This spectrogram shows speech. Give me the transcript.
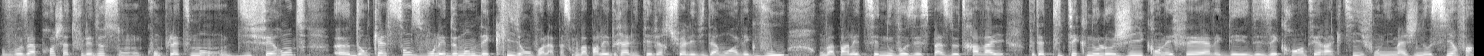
vos approches à tous les deux sont complètement différentes. Euh, dans quel sens vont les demandes des clients? Voilà, parce qu'on va parler de réalité virtuelle évidemment avec vous. On va parler de ces nouveaux espaces de travail, peut-être plus technologiques en effet, avec des, écrans interactifs. On imagine aussi. Enfin,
